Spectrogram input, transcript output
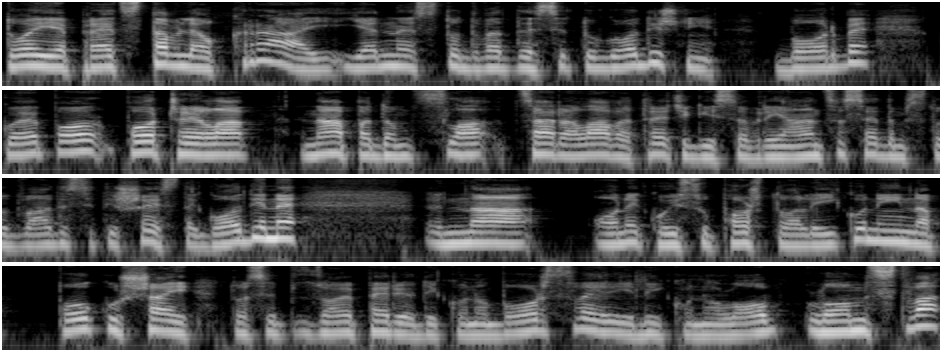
To je predstavljao kraj jedne 120-godišnje borbe koja je počela napadom cara Lava III. i Savrijanca 726. godine na one koji su poštovali ikone i na pokušaj, to se zove period ikonoborstva ili ikonolomstva,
